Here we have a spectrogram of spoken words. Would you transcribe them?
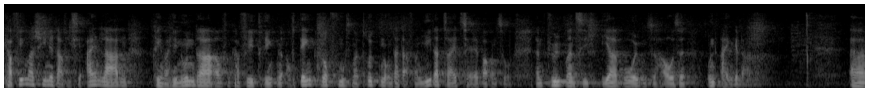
Kaffeemaschine, darf ich Sie einladen? Kriegen wir hinunter, auf den Kaffee trinken. Auf den Knopf muss man drücken und da darf man jederzeit selber und so. Dann fühlt man sich eher wohl und zu Hause und eingeladen. Äh,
